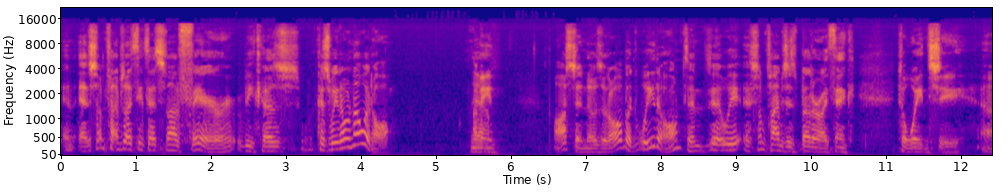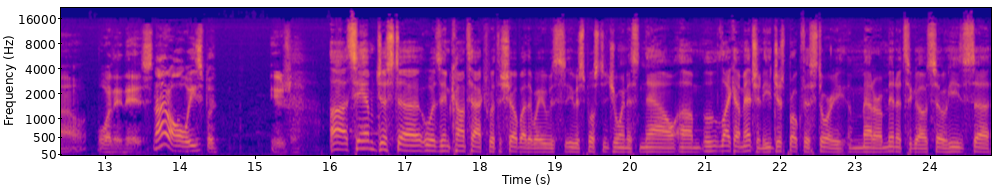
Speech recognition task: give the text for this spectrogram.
and, and sometimes I think that's not fair because because we don't know it all. I mean, Austin knows it all, but we don't, and uh, we sometimes it's better, I think, to wait and see uh, what it is. Not always, but usually. Uh, Sam just uh, was in contact with the show. By the way, he was he was supposed to join us now. Um, like I mentioned, he just broke this story a matter of minutes ago, so he's uh,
